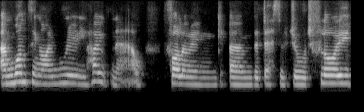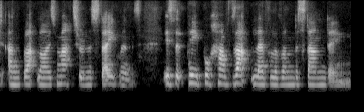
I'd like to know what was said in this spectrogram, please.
And one thing i really hope now following um, the death of george floyd and black lives matter and the statements is that people have that level of understanding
